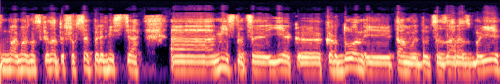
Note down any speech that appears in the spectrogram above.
можна сказати, що все передмістя е, міста це є е, кордон, і там ведуться зараз бої.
